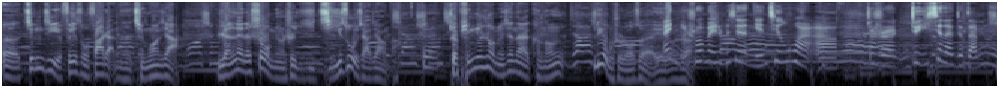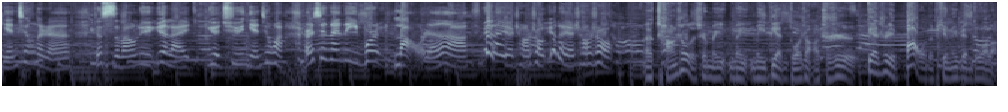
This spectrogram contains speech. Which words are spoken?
呃经济飞速发展的情况下，人类的寿命是以急速下降的，对。就平均寿命现在可能六十多岁，也哎，就是。你说为什么现在年轻化啊？就是就一现在就咱们年轻的人，就死亡率越来越趋于年轻化，而现在那一波老人啊，越来越长寿，越来越长寿。呃，长寿的其实没没没变多少，只是电视里报的频率变多了，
